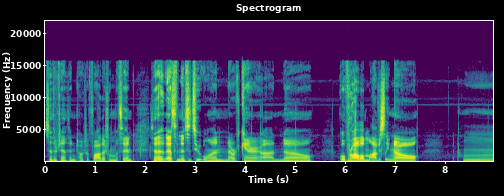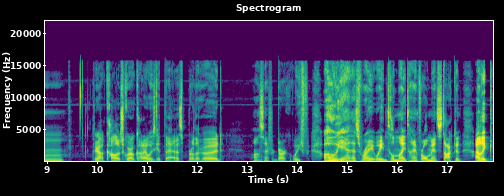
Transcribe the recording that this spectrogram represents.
Synth Retention talk to father from within. So that- that's an institute one. Network scanner, uh, no. Ghoul problem, obviously no. Hmm. Clear out college square. Oh god, I always get that. That's Brotherhood. Monster after dark. Wait for. Oh yeah, that's right. Wait until nighttime for Old Man Stockton. I like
